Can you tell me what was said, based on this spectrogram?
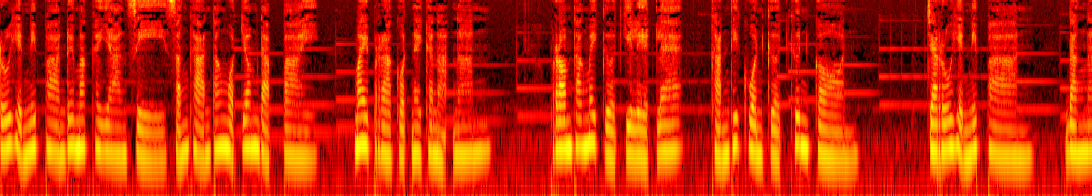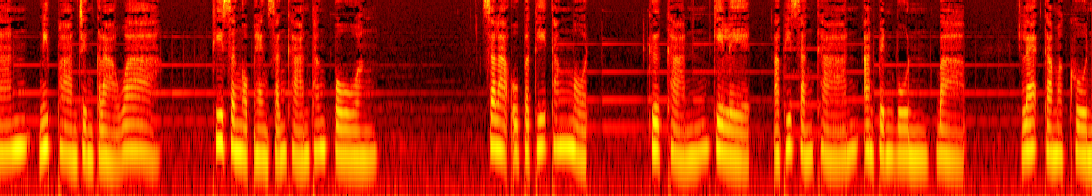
รู้เห็นนิพพานด้วยมรรคยานสี่สังขารทั้งหมดย่อมดับไป ไม่ปรากฏในขณะนั้น พร้อมทั้งไม่เกิดกิเลสและขันธ์ที่ควรเกิดขึ้นก่อน จะรู้เห็นนิพพาน ดังนั้นนิพพานจึงกล่าวว่า ที่สงบแห่งสังขารทั้งปวง สละอุปธิทั้งหมด คือขันกิเลส อภิสังขาร อันเป็นบุญ บาป และกรรมคุณ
